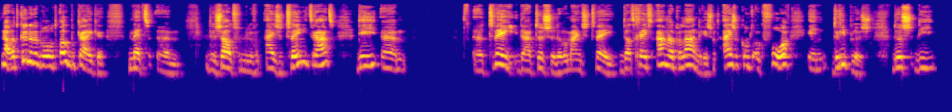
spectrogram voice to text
Nou, dat kunnen we bijvoorbeeld ook bekijken met um, de zoutformule van ijzer 2 nitraat. Die um, uh, 2 daartussen, de Romeinse 2, dat geeft aan welke lading er is. Want ijzer komt ook voor in 3 plus. Dus die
